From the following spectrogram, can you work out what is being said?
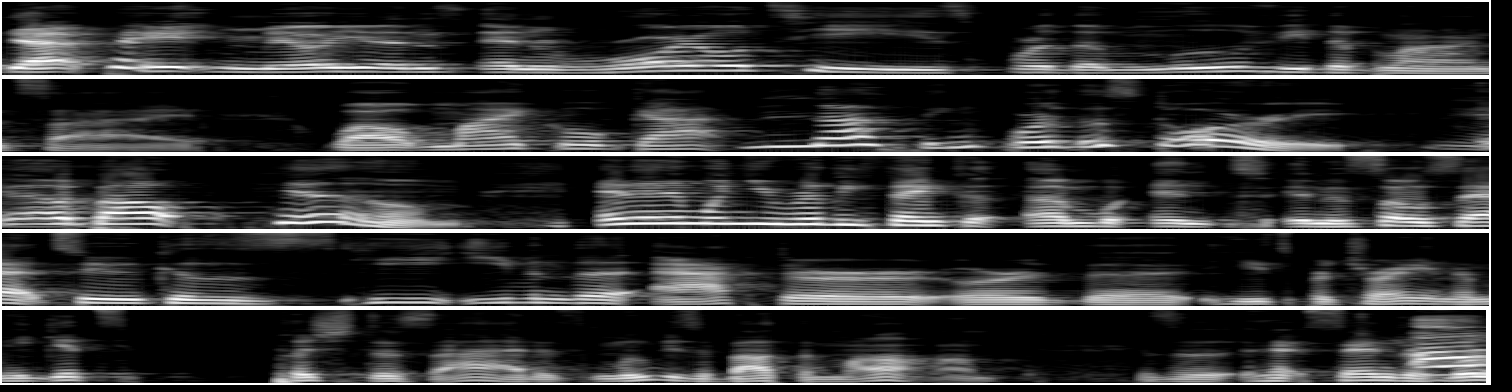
got paid millions in royalties for the movie The Blind Side, while Michael got nothing for the story Yeah. about him. And then when you really think, um, and, and it's so sad too, because he, even the actor or the he's portraying him, he gets pushed aside. This movie's about the mom. It's a Sandra Oh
